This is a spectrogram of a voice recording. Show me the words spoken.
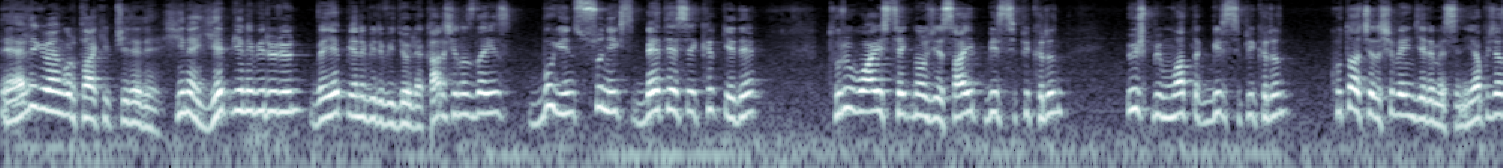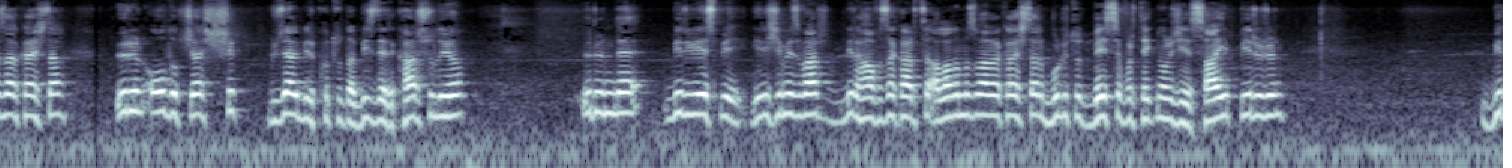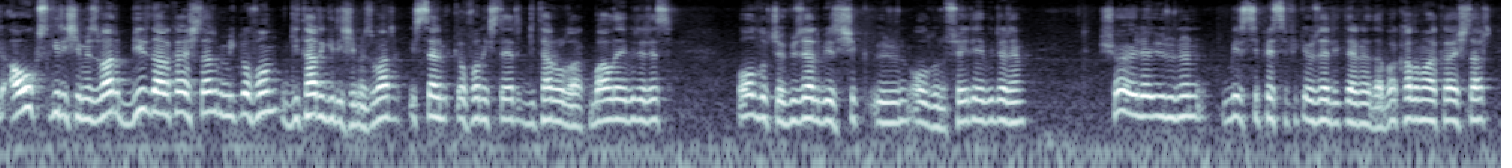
Değerli Güven Grup takipçileri, yine yepyeni bir ürün ve yepyeni bir video ile karşınızdayız. Bugün Sunix BTS47 TrueWise teknolojiye sahip bir speaker'ın 3000 wattlık bir speaker'ın kutu açılışı ve incelemesini yapacağız arkadaşlar. Ürün oldukça şık, güzel bir kutuda bizleri karşılıyor. Üründe bir USB girişimiz var, bir hafıza kartı alanımız var arkadaşlar. Bluetooth 5.0 teknolojiye sahip bir ürün bir AUX girişimiz var. Bir de arkadaşlar mikrofon gitar girişimiz var. İster mikrofon ister gitar olarak bağlayabiliriz. Oldukça güzel bir şık ürün olduğunu söyleyebilirim. Şöyle ürünün bir spesifik özelliklerine de bakalım arkadaşlar.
